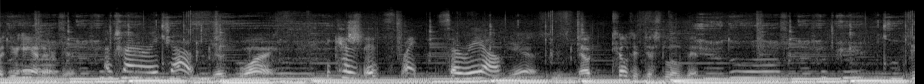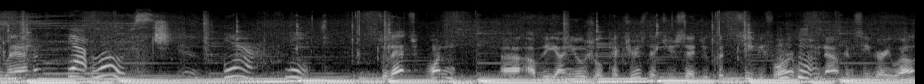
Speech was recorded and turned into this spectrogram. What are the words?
With your hand out there? I'm trying to reach out Just why? because it's like so real. Yes. Now tilt it just a little bit. See what happened? Yeah, it moves. Yes. Yeah, neat. So that's one uh, of the unusual pictures that you said you couldn't see before, but you now can see very well.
